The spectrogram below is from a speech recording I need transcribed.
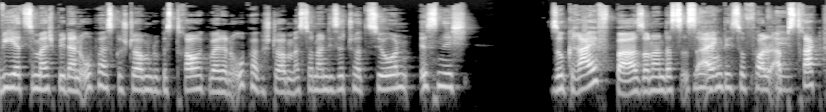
wie jetzt zum Beispiel dein Opa ist gestorben, du bist traurig, weil dein Opa gestorben ist, sondern die Situation ist nicht so greifbar, sondern das ist ja, eigentlich so voll okay. abstrakt.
